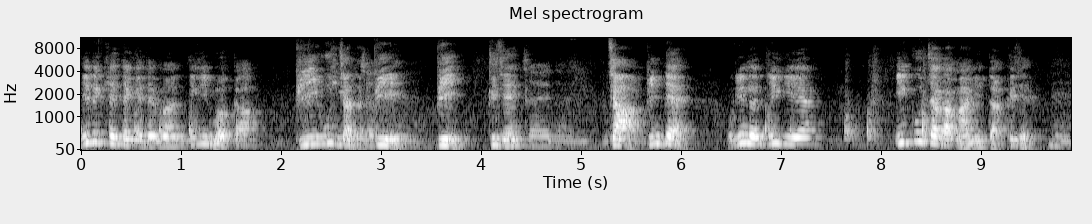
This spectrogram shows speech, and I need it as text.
이렇게 되게 되면 이게 뭘까? 비우자다. 비우자. 비. 네. 비. 그지? 자에다 이- 자, 빈데 우리는 여기에 입구자가 많이 있다. 그지? 네.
